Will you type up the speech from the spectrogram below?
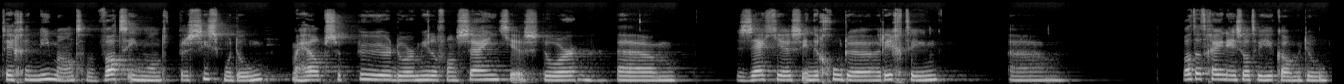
tegen niemand wat iemand precies moet doen, maar help ze puur door middel van seintjes, door ehm, zetjes in de goede richting. Ehm, wat hetgene is wat we hier komen doen.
